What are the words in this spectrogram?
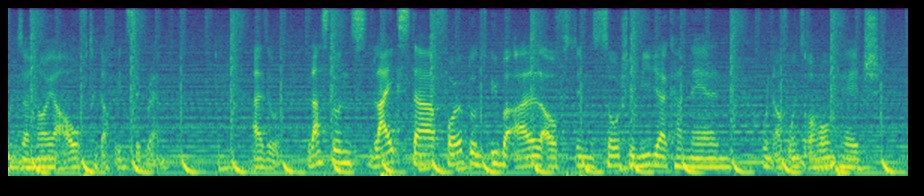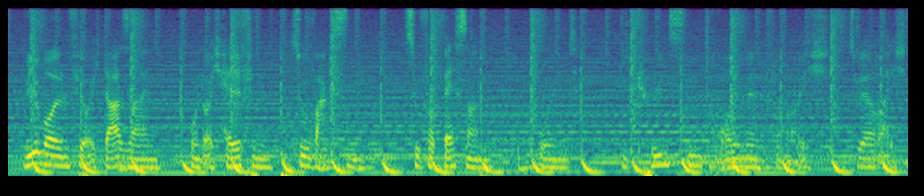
unser neuer Auftritt auf Instagram. Also lasst uns Likes da, folgt uns überall auf den Social Media Kanälen und auf unserer Homepage. Wir wollen für euch da sein und euch helfen zu wachsen, zu verbessern und die kühnsten Träume von euch zu erreichen.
